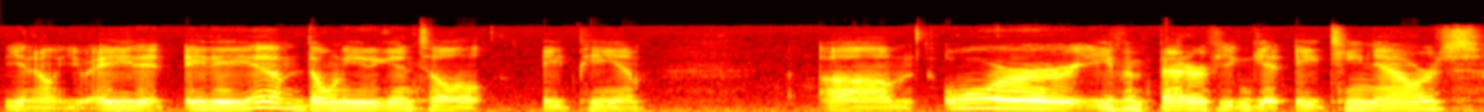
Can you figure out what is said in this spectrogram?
you know, you ate at 8 a.m., don't eat again until 8 p.m. Um, or even better if you can get 18 hours.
